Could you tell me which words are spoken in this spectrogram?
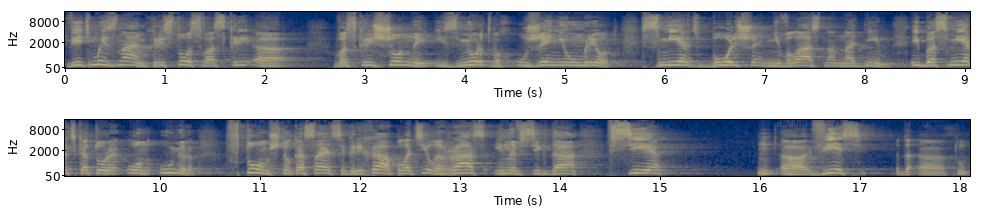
Ведь мы знаем, Христос воскрес э, воскрешенный из мертвых уже не умрет. Смерть больше не властна над ним. Ибо смерть, которой он умер, в том, что касается греха, оплатила раз и навсегда все, а, весь, а, тут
